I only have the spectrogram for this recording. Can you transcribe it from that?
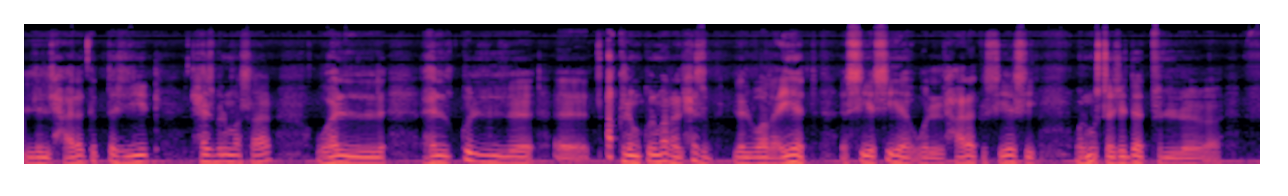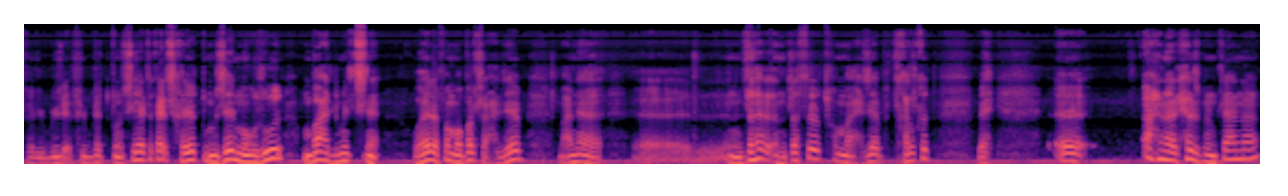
للحركة التجديد الحزب المسار وهل هل كل آه تأقلم كل مرة الحزب للوضعيات السياسية والحراك السياسي والمستجدات في في البلاد التونسية؟ خليته مازال موجود من بعد 100 سنة. وهذا فما برشا أحزاب معناها آه اندثرت فما أحزاب تخلقت. آه إحنا الحزب نتاعنا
